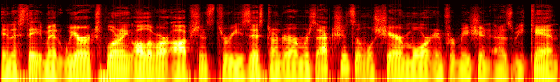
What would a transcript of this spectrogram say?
in a statement, we are exploring all of our options to resist Under Armour's actions and will share more information as we can.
